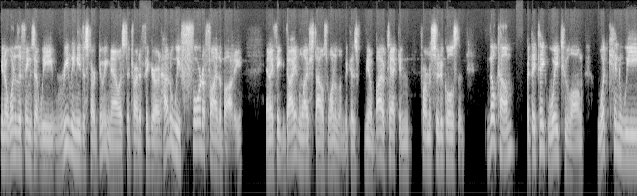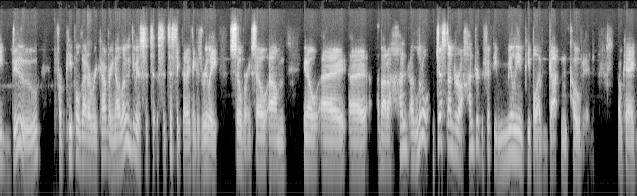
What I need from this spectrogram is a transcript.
you know, one of the things that we really need to start doing now is to try to figure out how do we fortify the body. And I think diet and lifestyle is one of them because, you know, biotech and pharmaceuticals, they'll come, but they take way too long. What can we do for people that are recovering? Now, let me give you a statistic that I think is really sobering. So, um, you know, uh, uh, about a hundred, a little, just under 150 million people have gotten COVID. Okay,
